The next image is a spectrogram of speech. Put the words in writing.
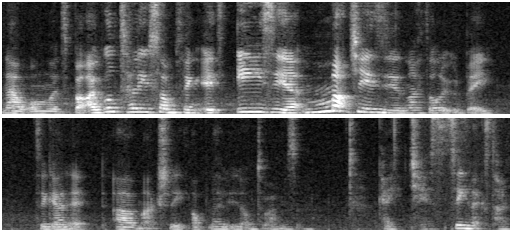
now onwards. But I will tell you something, it's easier, much easier than I thought it would be to get it um, actually uploaded onto Amazon. Okay, cheers. See you next time.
